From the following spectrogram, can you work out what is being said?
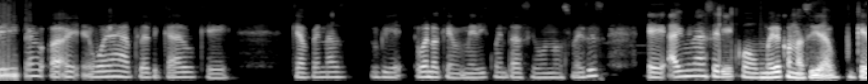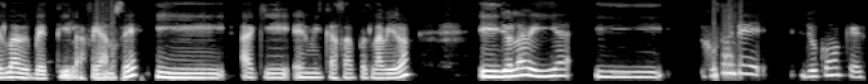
Sí, claro, voy a platicar algo que, que apenas vi, bueno, que me di cuenta hace unos meses. Eh, hay una serie como muy reconocida que es la de Betty la Fea, no sé, y aquí en mi casa pues la vieron y yo la veía y justamente yo como que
